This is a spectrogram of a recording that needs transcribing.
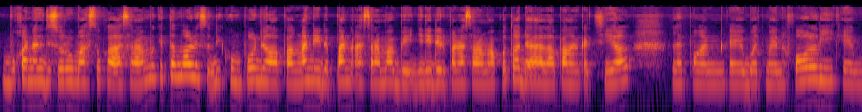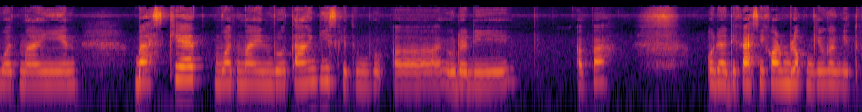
bukan nanti disuruh masuk ke asrama kita malah dikumpul di lapangan di depan asrama B. Jadi di depan asrama aku tuh ada lapangan kecil lapangan kayak buat main volley kayak buat main basket buat main bulu tangkis gitu bu uh, udah di apa udah dikasih konblok juga gitu.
